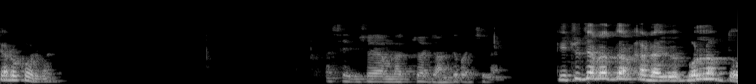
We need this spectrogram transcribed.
কেন করবেন সেই বিষয়ে আমরা কিছু আর জানতে পারছি না। কিছু জানার দরকার নাই বললাম তো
